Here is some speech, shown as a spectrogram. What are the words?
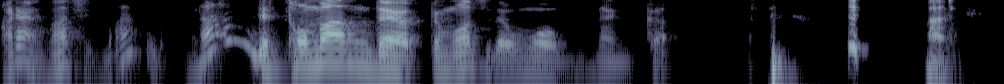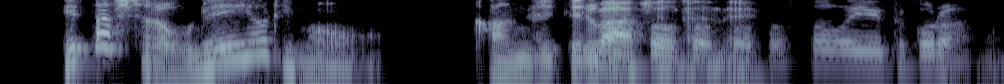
あれマジなんで、なんで止まんだよってマジで思うもん、なんか。下手したら俺よりも感じてるかまあもしれそうないよね。そうそうそう、そういうところはね、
